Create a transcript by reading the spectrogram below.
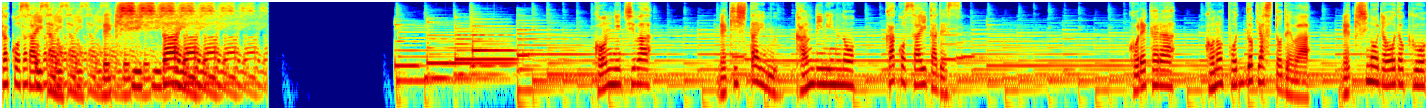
過去最大歴史タイムこんにちは。歴史タイム管理人の過去最多です。これからこのポッドキャストでは歴史の朗読を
